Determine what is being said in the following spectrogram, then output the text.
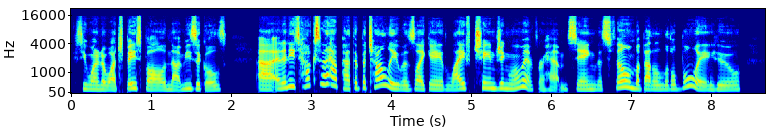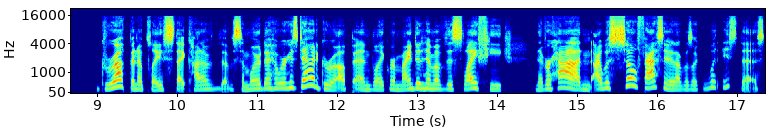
because he wanted to watch baseball and not musicals uh, and then he talks about how Pather Panchali was like a life changing moment for him, seeing this film about a little boy who grew up in a place that kind of that was similar to where his dad grew up and like reminded him of this life he never had. And I was so fascinated. I was like, what is this?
